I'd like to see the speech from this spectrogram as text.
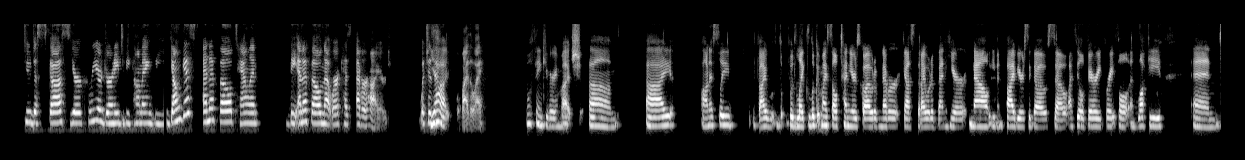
to discuss your career journey to becoming the youngest NFL talent the NFL network has ever hired? Which is Yeah. by the way. Well, thank you very much. Um, I honestly, if I w- would like look at myself 10 years ago, I would have never guessed that I would have been here now, even five years ago. So I feel very grateful and lucky and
